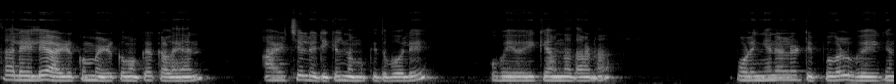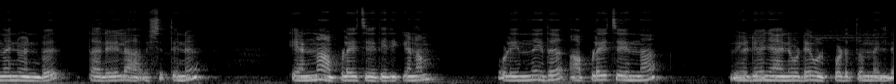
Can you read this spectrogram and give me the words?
തലയിലെ അഴുക്കും മെഴുക്കുമൊക്കെ കളയാൻ ആഴ്ചയിലൊരിക്കൽ നമുക്കിതുപോലെ ഉപയോഗിക്കാവുന്നതാണ്. അപ്പോൾ ടിപ്പുകൾ ഉപയോഗിക്കുന്നതിന് മുൻപ് തലയിൽ ആവശ്യത്തിന് എണ്ണ അപ്ലൈ ചെയ്തിരിക്കണം. അപ്പോൾ ഇന്ന് ഇത് അപ്ലൈ ചെയ്യുന്ന വീഡിയോ ഞാനിവിടെ ഉൾപ്പെടുത്തുന്നില്ല.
